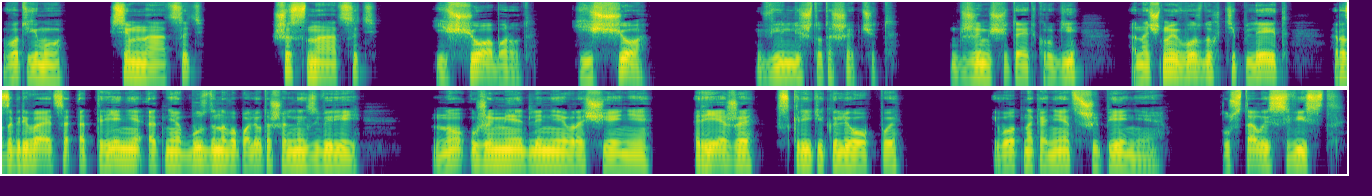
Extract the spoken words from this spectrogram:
Вот ему семнадцать, шестнадцать, еще оборот, еще. Вилли что-то шепчет. Джим считает круги, а ночной воздух теплеет, разогревается от трения от необузданного полета шальных зверей, но уже медленнее вращение, реже вскрики Калиоппы, и вот, наконец, шипение, усталый свист,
